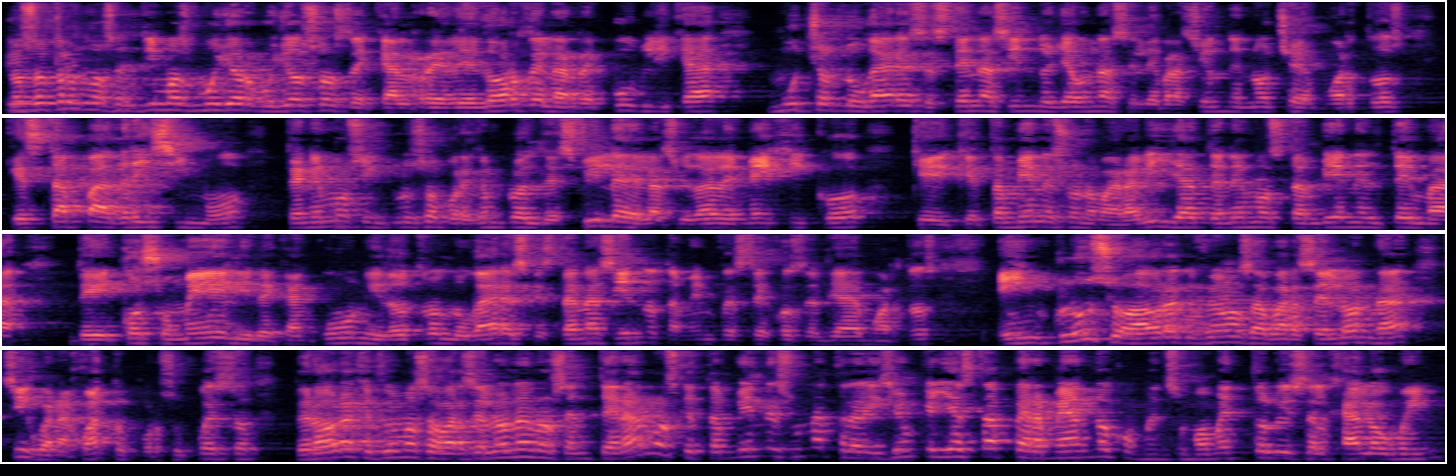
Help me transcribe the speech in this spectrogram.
Nosotros nos sentimos muy orgullosos de que alrededor de la República muchos lugares estén haciendo ya una celebración de Noche de Muertos, que está padrísimo. Tenemos incluso, por ejemplo, el desfile de la Ciudad de México, que, que también es una maravilla. Tenemos también el tema de Cozumel y de Cancún y de otros lugares que están haciendo también festejos del Día de Muertos. E incluso ahora que fuimos a Barcelona, sí, Guanajuato, por supuesto, pero ahora que fuimos a Barcelona nos enteramos que también es una tradición que ya está permeando, como en su momento lo hizo el Halloween,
